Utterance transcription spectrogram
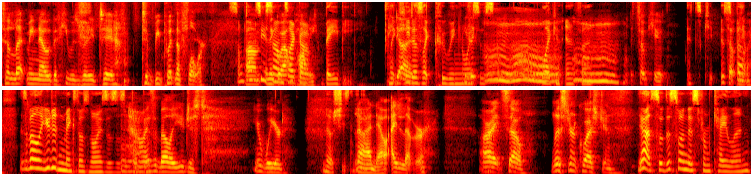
to let me know that he was ready to to be put in the floor. Sometimes um, he and then go sounds like a baby. Like he does. does, like cooing noises, like, an infant. It's so cute. It's cute. Isabella, anyway. Isabella, you didn't make those noises as No. Isabella, you just you're weird. No, she's not. I know. I love her. All right, so listener question. Yeah, so this one is from Kaylin.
